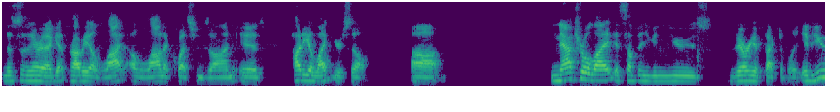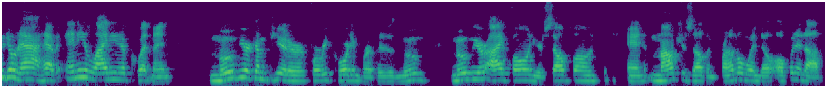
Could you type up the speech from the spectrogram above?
This is an area I get probably a lot, a lot of questions on is how do you light yourself? Uh, natural light is something you can use very effectively. If you don't have any lighting equipment, move your computer for recording purposes, move, move your iPhone, your cell phone, and mount yourself in front of a window, open it up.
